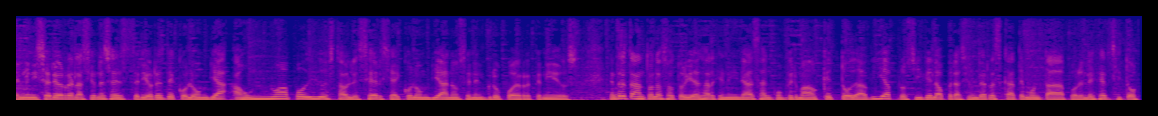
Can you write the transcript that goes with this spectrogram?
El Ministerio de Relaciones Exteriores de Colombia aún no ha podido establecer si hay colombianos en el grupo de retenidos. Entre tanto, las autoridades argentinas han confirmado que todavía prosigue la operación de rescate montada por el ejército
